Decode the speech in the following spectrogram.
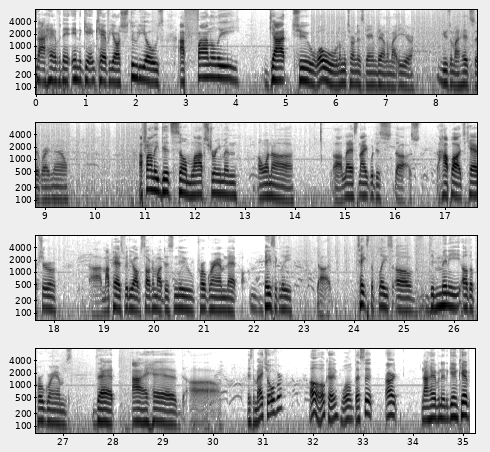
not having it in the game caviar studios. I finally got to whoa let me turn this game down in my ear. Using my headset right now. I finally did some live streaming on uh, uh last night with this uh Hauppauge capture. Uh, my past video i was talking about this new program that basically uh, takes the place of the many other programs that I had. Uh, is the match over? Oh, okay. Well, that's it. All right. Not having it in the game, caviar.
